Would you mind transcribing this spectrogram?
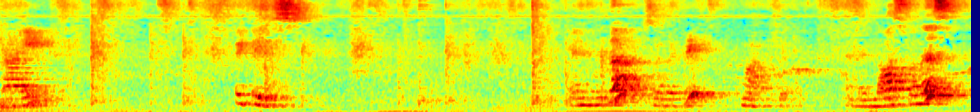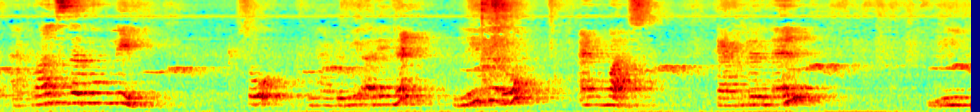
night it is. And with the exclamatory mark here. And then last one is at once the room leave. So we have to rearrange it. Leave the room at once. Capital L. Leave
